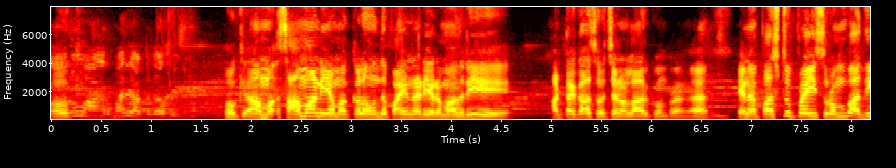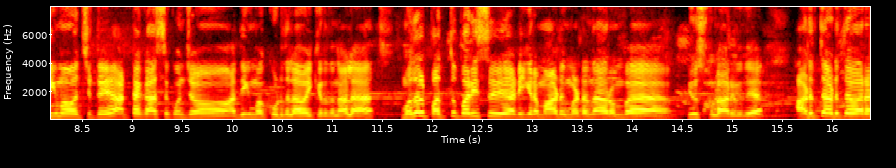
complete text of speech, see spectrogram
ஓகே. அட்டகாசு ஓகே ஆமாம் சாமானிய மக்களும் வந்து பயனடைகிற மாதிரி அட்டை காசு வச்சா நல்லா இருக்கும்ன்றாங்க. ஏன்னா ஃபஸ்ட்டு ப்ரைஸ் ரொம்ப அதிகமாக வச்சுட்டு அட்டை காசு கொஞ்சம் அதிகமாக கூடுதலாக வைக்கிறதுனால முதல் பத்து பரிசு அடிக்கிற மாடு மட்டும்தான் ரொம்ப யூஸ்ஃபுல்லாக இருக்குது. அடுத்து அடுத்து வர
